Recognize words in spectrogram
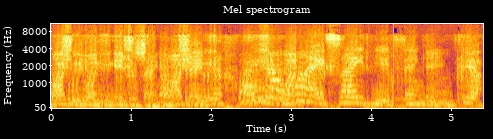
why should we do anything interesting? Should you know, why everyone... want to excite me thinking. Yeah.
